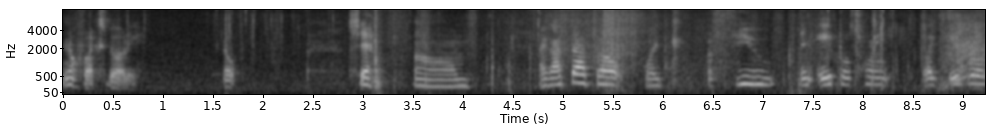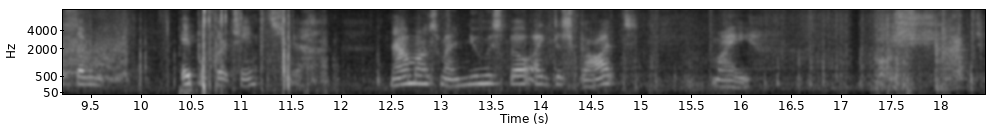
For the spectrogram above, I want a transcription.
No flexibility. Nope. So yeah um I got that belt like a few in April 20, like April 7, April 13th. Yeah. Now I'm on to my newest belt I just got. My, oh, shit.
